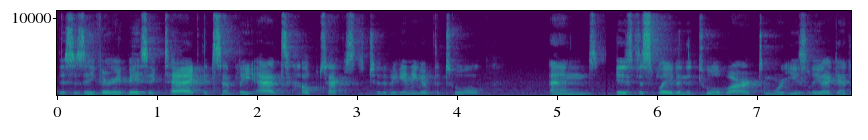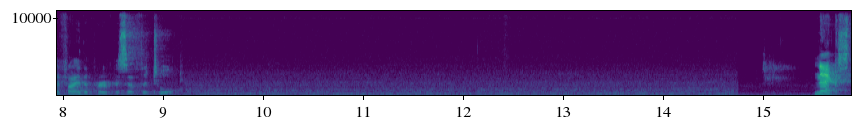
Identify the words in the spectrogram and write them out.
This is a very basic tag that simply adds help text to the beginning of the tool and is displayed in the toolbar to more easily identify the purpose of the tool. Next,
